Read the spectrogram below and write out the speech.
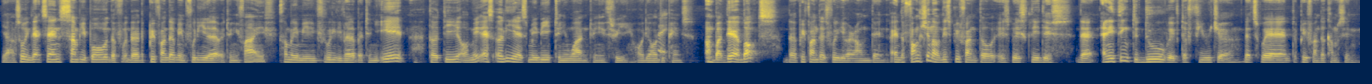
Yeah, so in that sense, some people, the, the, the prefrontal may fully developed at 25, some may be fully developed at 28, 30, or maybe as early as maybe 21, 23, or it all Right. depends. Um, But thereabouts, the prefrontal is fully around then. And the function of this prefrontal is basically this that anything to do with the future, that's where the prefrontal comes in.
